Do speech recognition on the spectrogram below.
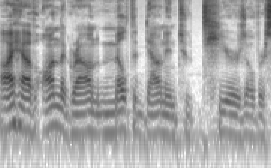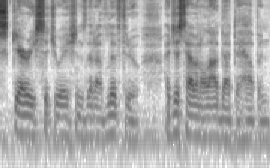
I have on the ground melted down into tears over scary situations that I've lived through. I just haven't allowed that to happen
